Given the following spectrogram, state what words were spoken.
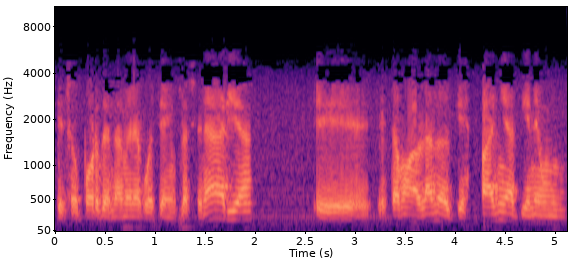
que soporten también la cuestión inflacionaria. Eh, estamos hablando de que España tiene un,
